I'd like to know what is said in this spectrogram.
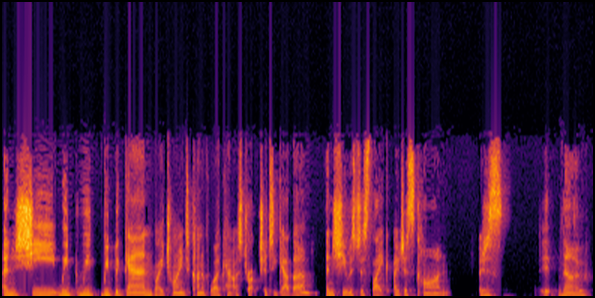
and she we we we began by trying to kind of work out a structure together. And she was just like i just can't i just it, no.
